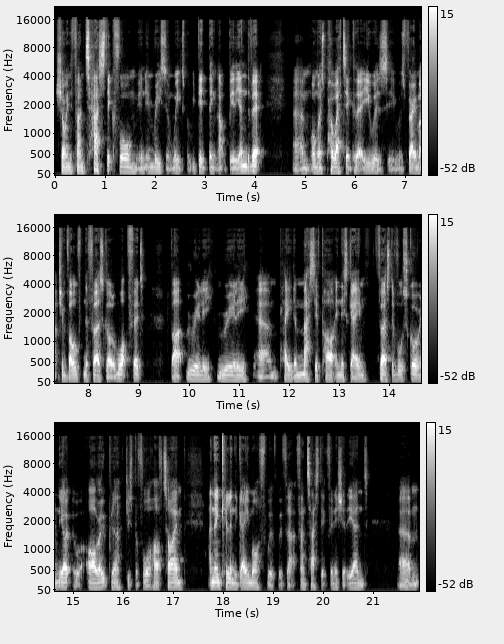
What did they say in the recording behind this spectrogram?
showing fantastic form in, in recent weeks, but we did think that would be the end of it. Um, almost poetic that he was he was very much involved in the first goal at Watford, but really, really um, played a massive part in this game. First of all, scoring the our opener just before half time, and then killing the game off with with that fantastic finish at the end. Um,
